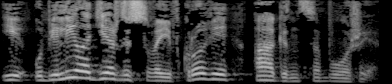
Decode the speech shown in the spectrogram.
и убелил одежды свои в крови Агнца Божия,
